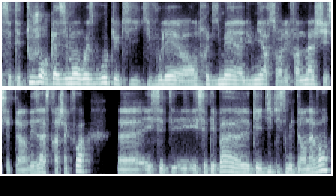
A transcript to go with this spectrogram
c'était toujours quasiment Westbrook qui, qui voulait, entre guillemets, la lumière sur les fins de match et c'était un désastre à chaque fois. Euh, et c'était c'était pas euh, KD qui se mettait en avant.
